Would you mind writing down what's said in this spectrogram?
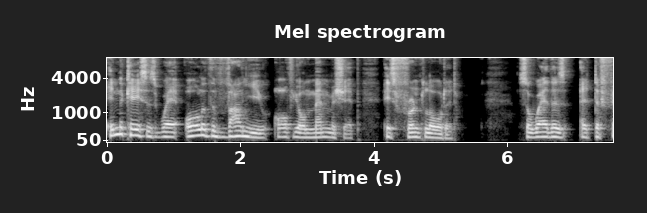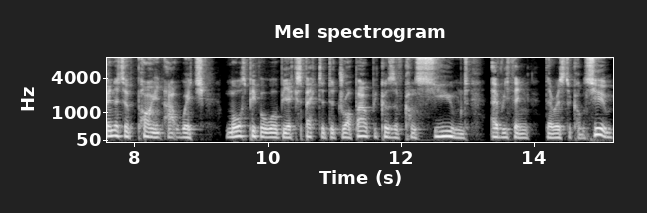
in the cases where all of the value of your membership is front loaded, so where there's a definitive point at which most people will be expected to drop out because they've consumed everything there is to consume,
